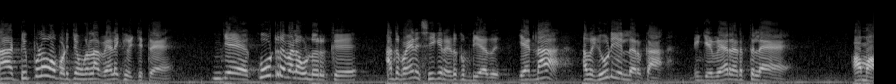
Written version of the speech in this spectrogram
நான் டிப்ளமோ படிச்சவங்க எல்லாம் வேலைக்கு வச்சுட்டேன். இங்க கூட்டுற வேலை ஒண்ணு இருக்கு. அந்த பையனை சீக்கிரம் எடுக்க முடியாது. ஏன்னா அவன் யூனியன்ல இருக்கான். நீங்க வேற இடத்துல. ஆமா.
